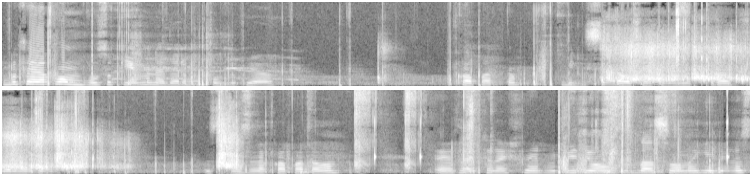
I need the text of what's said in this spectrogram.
Bu telefon bozuk yemin ederim bozuk ya. Kapattım. Bilgisayar alsam kendime. Üstümüzü de kapatalım. Evet arkadaşlar bu videomuzun da sonuna geliyoruz.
